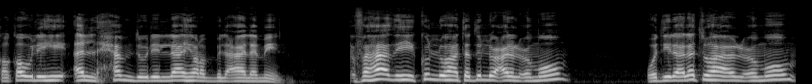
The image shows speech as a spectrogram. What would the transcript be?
كقوله الحمد لله رب العالمين. فهذه كلها تدل على العموم ودلالتها على العموم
